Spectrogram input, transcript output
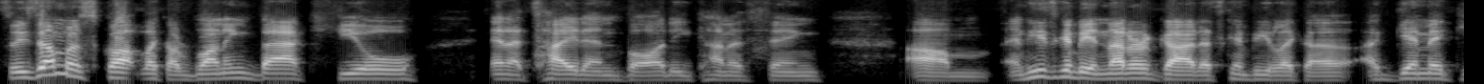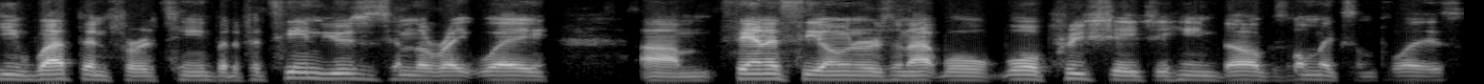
So he's almost got like a running back feel and a tight end body kind of thing. Um, and he's going to be another guy that's going to be like a, a, gimmicky weapon for a team. But if a team uses him the right way, um, fantasy owners and that will will appreciate Jaheim Bell because he'll make some plays.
